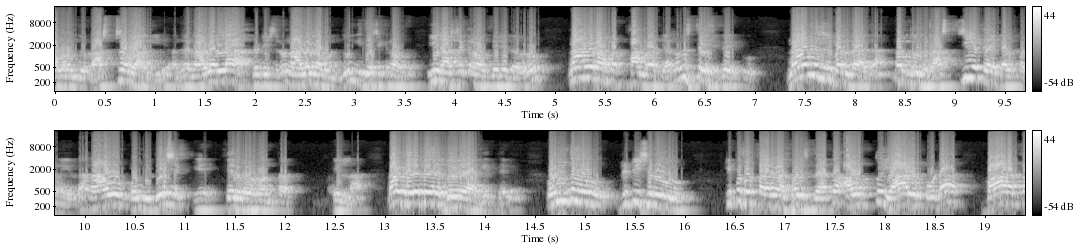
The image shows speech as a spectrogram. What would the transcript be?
ಅವರೊಂದು ರಾಷ್ಟ್ರವಾಗಿ, ಅಂದ್ರೆ ನಾವೆಲ್ಲ ಬ್ರಿಟಿಷರು, ನಾವೆಲ್ಲ ಒಂದು ಈ ದೇಶಕ್ಕೆ ನಾವು, ಈ ರಾಷ್ಟ್ರಕ್ಕೆ ನಾವು ಸೇರಿದವರು, ನಾವು ನಮ್ಮ ಸಾಮ್ರಾಜ್ಯವನ್ನು ವಿಸ್ತರಿಸಬೇಕು. ನಾವು ಇಲ್ಲಿ ಬಂದಾಗ ನಮ್ಗೊಂದು ರಾಷ್ಟ್ರೀಯತೆಯ ಕಲ್ಪನೆ ಇಲ್ಲ. ನಾವು ಒಂದು ದೇಶಕ್ಕೆ ಸೇರಿದವರು ಇಲ್ಲ. ನಾವು ಬೇರೆ ಬೇರೆ ಬೇರೆ ಆಗಿದ್ದೇವೆ. ಒಂದು ಬ್ರಿಟಿಷರು ಟಿಪ್ಪು ಸುಲ್ತಾನ ಸೋಲಿಸಿದಾಗ ಅವತ್ತು ಯಾರು ಕೂಡ ಭಾರತ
